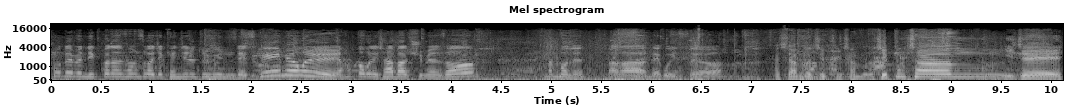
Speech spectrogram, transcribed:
프로되면 닉바난 선수가 이제 겐지를 들고 있는데 세 명을 한꺼번에 잡아주면서 한 번은 막아내고 있어요. 다시 한번 질풍참으로 질풍참 이제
